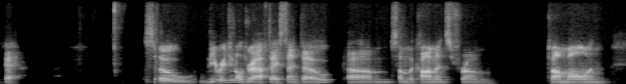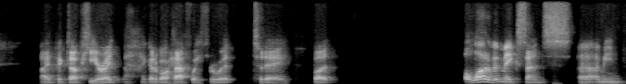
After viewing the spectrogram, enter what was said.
Okay. So the original draft I sent out, um, some of the comments from Tom Mullen, I picked up here. I, I got about halfway through it today, but a lot of it makes sense. Uh, I mean,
